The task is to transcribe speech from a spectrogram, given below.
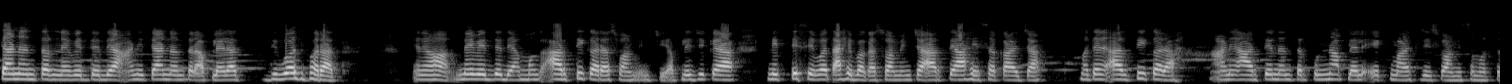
त्यानंतर नैवेद्य द्या आणि त्यानंतर आपल्याला दिवसभरात नैवेद्य द्या. मग आरती करा स्वामींची. आपली जी काय नित्यसेवत आहे बघा स्वामींच्या आरत्या आहे सकाळच्या मग त्या आरती करा. आणि आरतीनंतर पुन्हा आपल्याला एक माळ श्री स्वामी समर्थ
